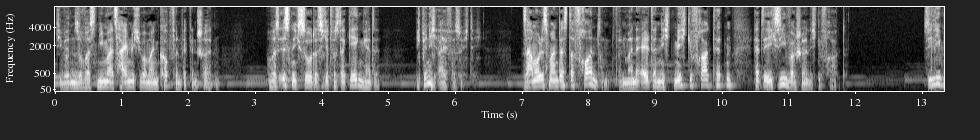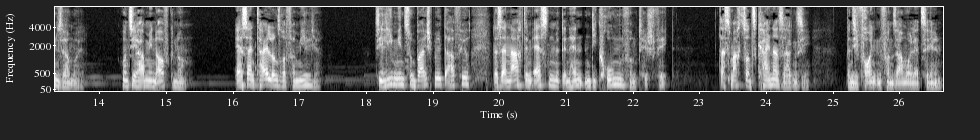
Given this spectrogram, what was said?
Sie würden sowas niemals heimlich über meinen Kopf hinweg entscheiden. Aber es ist nicht so, dass ich etwas dagegen hätte. Ich bin nicht eifersüchtig. Samuel ist mein bester Freund und wenn meine Eltern nicht mich gefragt hätten, hätte ich sie wahrscheinlich gefragt. Sie lieben Samuel und sie haben ihn aufgenommen. Er ist ein Teil unserer Familie. Sie lieben ihn zum Beispiel dafür, dass er nach dem Essen mit den Händen die Krumen vom Tisch fegt. Das macht sonst keiner, sagen sie, wenn sie Freunden von Samuel erzählen.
